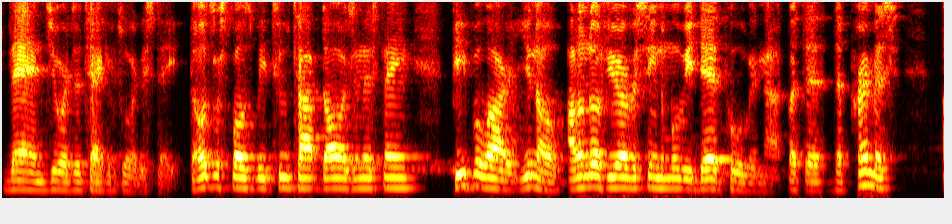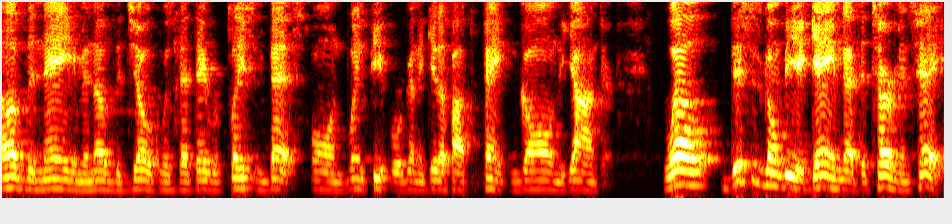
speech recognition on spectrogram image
than Georgia Tech and Florida State. Those are supposed to be two top dogs in this thing. People are, you know, I don't know if you've ever seen the movie Deadpool or not, but the the premise of the name and of the joke was that they were placing bets on when people were going to get up out the paint and go on to yonder. Well, this is going to be a game that determines hey,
